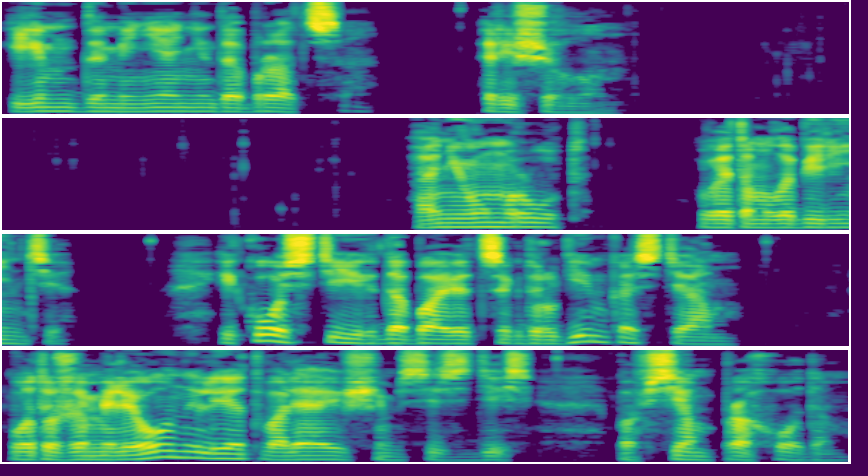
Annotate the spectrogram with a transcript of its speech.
«Им до меня не добраться», — решил он. Они умрут в этом лабиринте, и кости их добавятся к другим костям, вот уже миллионы лет валяющимся здесь по всем проходам.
